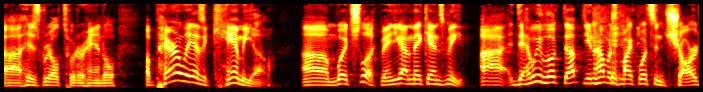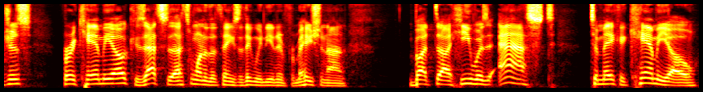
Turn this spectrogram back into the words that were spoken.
uh, his real Twitter handle, apparently has a cameo. Um, which look, man, you got to make ends meet. Uh, have we looked up? Do you know how much Mike Woodson charges for a cameo? Because that's that's one of the things I think we need information on. But uh, he was asked to make a cameo.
